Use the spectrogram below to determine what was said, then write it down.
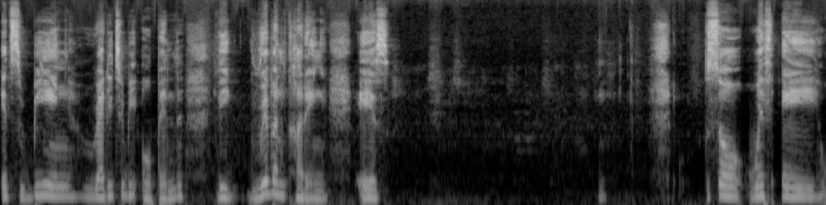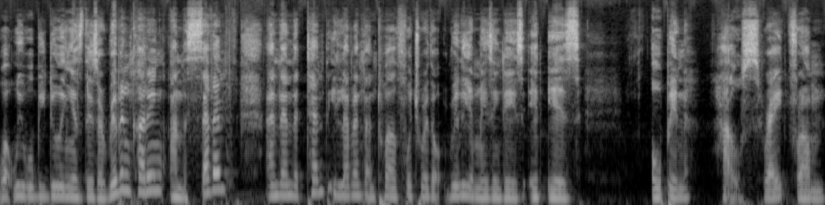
it's being ready to be opened. The ribbon cutting is so with a what we will be doing is there's a ribbon cutting on the 7th and then the 10th 11th and 12th which were the really amazing days it is open house, right? From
